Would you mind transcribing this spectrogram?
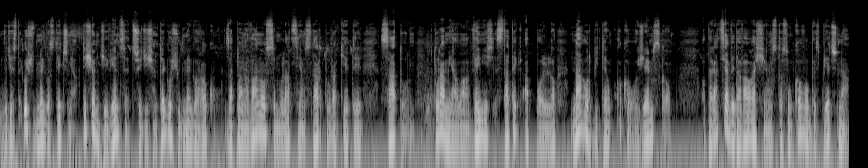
27 stycznia 1967 roku zaplanowano symulację startu rakiety Saturn, która miała wynieść statek Apollo na orbitę okołoziemską. Operacja wydawała się stosunkowo bezpieczna,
